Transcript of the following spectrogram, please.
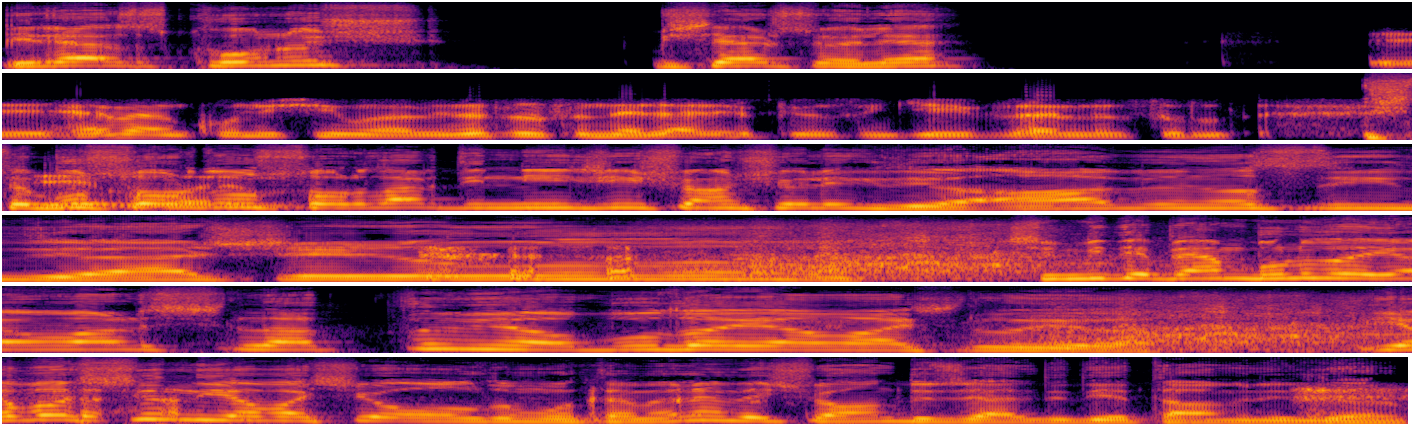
Biraz konuş bir şeyler söyle. Ee, hemen konuşayım abi. Nasılsın? Neler yapıyorsun? Keyifler nasıl? İşte bu Ee, sorduğun umarım- sorular dinleyiciyi şu an şöyle gidiyor. Abi nasıl gidiyor? Her şey yolunda? Şimdi bir de ben bunu da yavaşlattım ya. Bu da yavaşlıyor. Yavaşın yavaşı oldu muhtemelen ve şu an düzeldi diye tahmin ediyorum.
